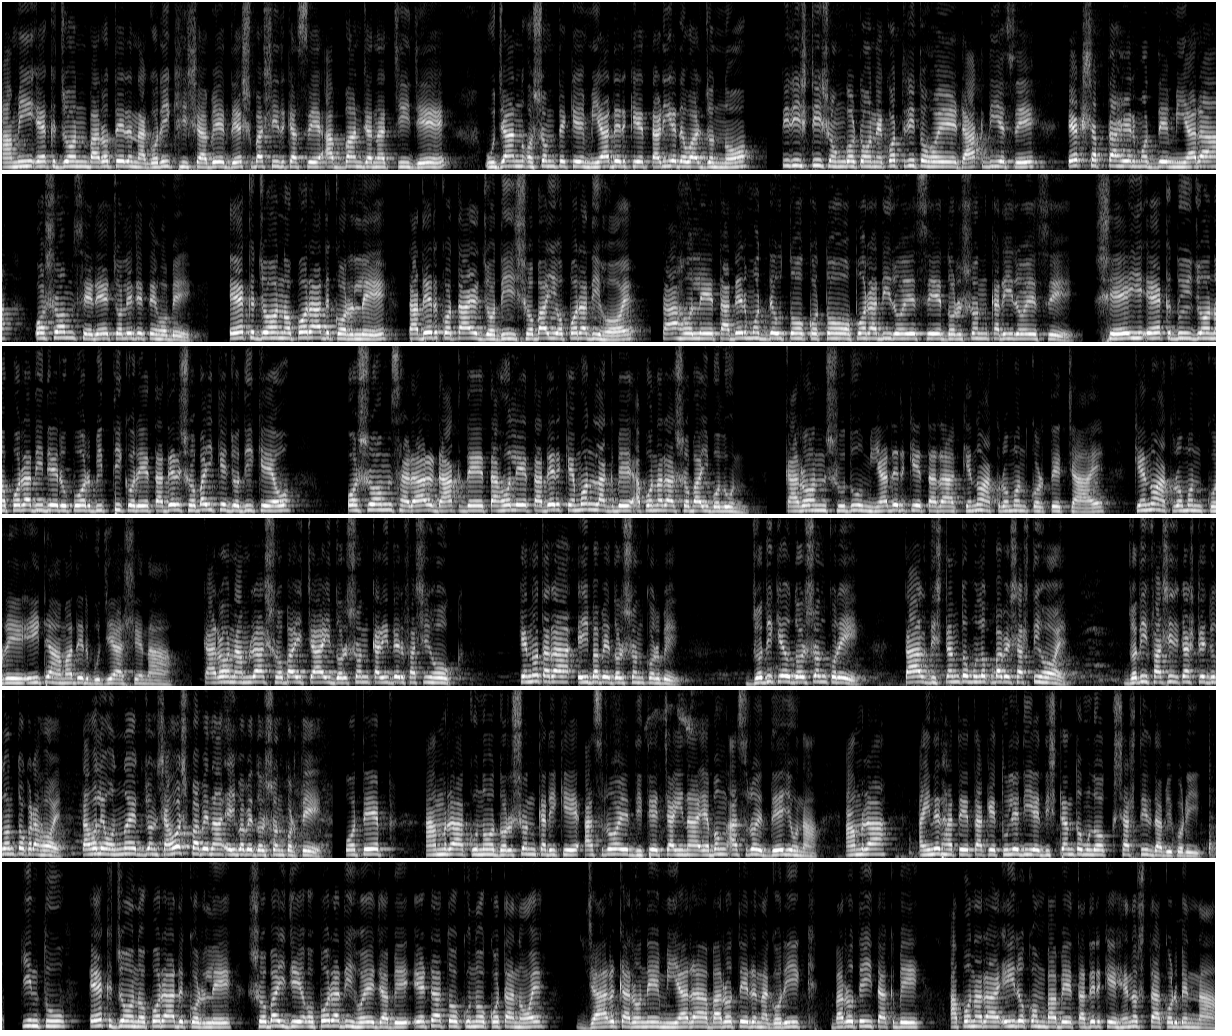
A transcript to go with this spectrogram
আমি একজন ভারতের নাগরিক হিসাবে দেশবাসীর কাছে আহ্বান জানাচ্ছি যে উজান অসম থেকে মিয়াদেরকে তাড়িয়ে দেওয়ার জন্য তিরিশটি সংগঠন একত্রিত হয়ে ডাক দিয়েছে। এক সপ্তাহের মধ্যে মিয়ারা অসম ছেড়ে চলে যেতে হবে। একজন অপরাধ করলে তাদের কথায় যদি সবাই অপরাধী হয়, তাহলে তাদের মধ্যেও তো কত অপরাধী রয়েছে, দর্শনকারী রয়েছে। সেই এক দুইজন অপরাধীদের উপর ভিত্তি করে তাদের সবাইকে যদি কেউ অসম ছাড়ার ডাক দেয়, তাহলে তাদের কেমন লাগবে? আপনারা সবাই বলুন। কারণ শুধু মিয়াদেরকে তারা কেন আক্রমণ করতে চায়, কেন আক্রমণ করে, এইটা আমাদের বুঝে আসে না। কারণ আমরা সবাই চাই দর্শনকারীদের ফাঁসি হোক। কেন তারা এইভাবে দর্শন করবে? যদি কেউ দর্শন করে তার দৃষ্টান্তমূলকভাবে শাস্তি হয়। যদি ফাঁসির কাষ্টে ঝুলন্ত করা হয়, তাহলে অন্য একজন সাহস পাবে না এইভাবে দর্শন করতে। অতএব, আমরা কোনো দর্শনকারীকে আশ্রয় দিতে চাই না এবং আশ্রয় দেইও না। আমরা আইনের হাতে তাকে তুলে দিয়ে দৃষ্টান্তমূলক শাস্তির দাবি করি। কিন্তু একজন অপরাধ করলে সবাই যে অপরাধী হয়ে যাবে, এটা তো কোনো কথা নয়। যার কারণে মিয়ারা ভারতের নাগরিক, ভারতেই থাকবে। আপনারা এই রকমভাবে তাদেরকে হেনস্থা করবেন না।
